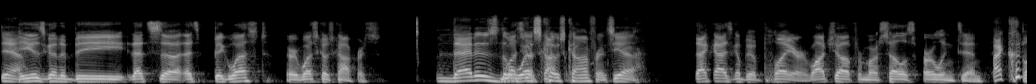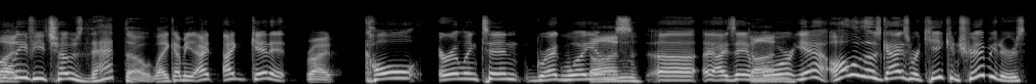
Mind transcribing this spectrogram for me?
Yeah, he is going to be. That's uh, that's Big West or West Coast Conference. That is the West, West Coast, Coast Conference. Conference. Yeah. That guy's gonna be a player. Watch out for Marcellus Earlington. I couldn't but, believe he chose that though. Like, I mean, I I get it. Right. Cole Earlington, Greg Williams, uh, Isaiah Moore. Yeah, all of those guys were key contributors.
